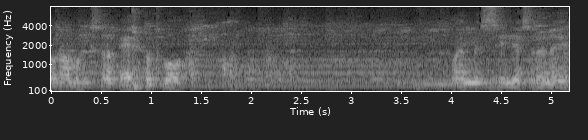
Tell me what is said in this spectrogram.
Då har hissarna hissat 1 och 2. Och MS Siljas där nere.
